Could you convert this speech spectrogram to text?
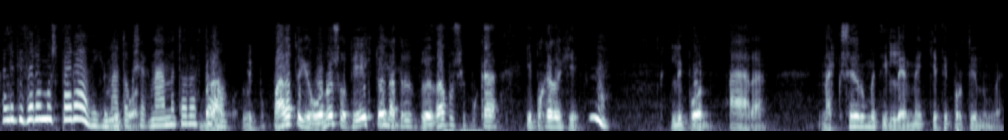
Καλά, τη φέρω όμως παράδειγμα, το Λοιπόν, ξεχνάμε τώρα αυτό. Μπράβο. Λοιπόν, παρά το γεγονός ότι έχει το 1 τρίτο του εδάφους υποκα, υποκατοχή. Ναι. Λοιπόν, άρα να ξέρουμε τι λέμε και τι προτείνουμε.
